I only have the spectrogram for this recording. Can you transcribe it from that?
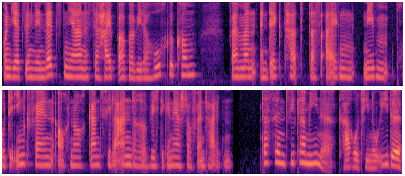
und jetzt in den letzten Jahren ist der Hype aber wieder hochgekommen, weil man entdeckt hat, dass Algen neben Proteinquellen auch noch ganz viele andere wichtige Nährstoffe enthalten. Das sind Vitamine, Carotinoide,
